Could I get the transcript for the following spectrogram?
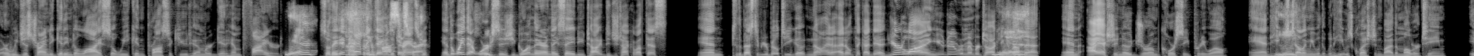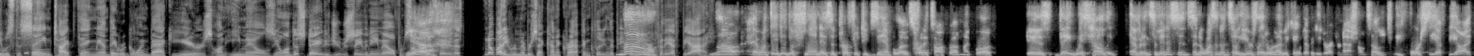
Are we just trying to get him to lie so we can prosecute him or get him fired? Yeah. So they didn't have anything in the transcript. And the way that works is you go in there and they say, "Do you talk? Did you talk about this?" And to the best of your ability, you go, "No, I, I don't think I did." You're lying. You do remember talking about that. And I actually know Jerome Corsi pretty well, and he was Mhm. telling me that when he was questioned by the Mueller team, it was the same type thing, man. They were going back years on emails. You know, on this day, did you receive an email from somebody Yeah. stating this? Nobody remembers that kind of crap, including the people who work for the FBI. No, and what they did to Flynn is a perfect example of what I talk about in my book. Is they withheld evidence of innocence, and it wasn't until years later when I became deputy director of national intelligence we forced the FBI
